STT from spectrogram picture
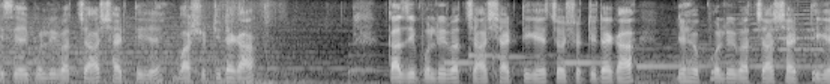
এসিআই পোল্ট্রির বাচ্চা, ষাট থেকে বাষট্টি টাকা। কাজী পোল্ট্রির বাচ্চা, ষাট থেকে চৌষট্টি টাকা। দেহ পোল্ট্রির বাচ্চা, ষাট থেকে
